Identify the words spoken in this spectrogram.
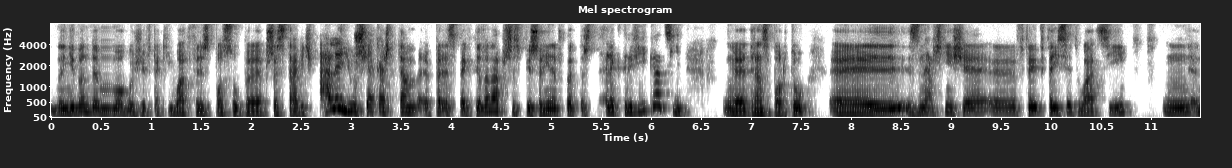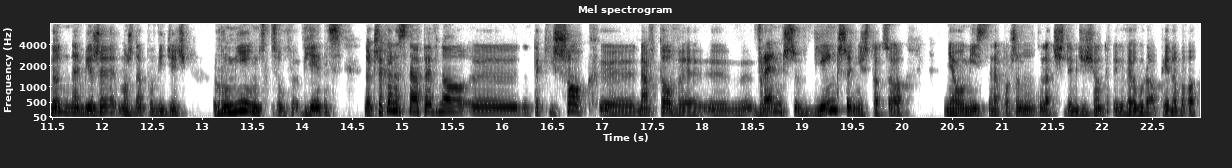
no nie będą mogły się w taki łatwy sposób przestawić, ale już jakaś tam perspektywa na przyspieszenie na przykład też elektryfikacji transportu znacznie się w tej, w tej sytuacji mm, no, nabierze, można powiedzieć, rumieńców, więc no, czeka nas na pewno y, taki szok y, naftowy, y, wręcz większy niż to, co miało miejsce na początku lat 70. w Europie, no bo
